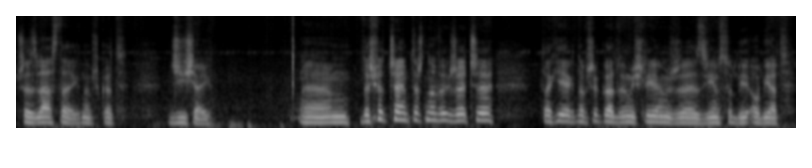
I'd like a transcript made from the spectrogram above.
przez las, tak jak na przykład dzisiaj. Em, Doświadczałem też nowych rzeczy, takich jak na przykład wymyśliłem, że zjem sobie obiad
